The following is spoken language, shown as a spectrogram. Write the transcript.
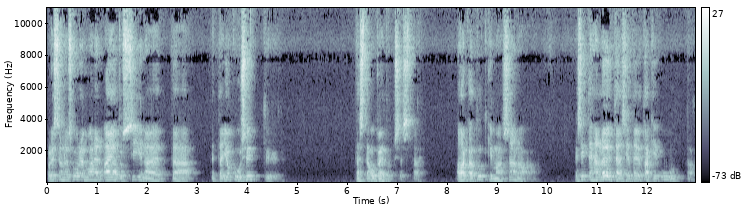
olisi semmoinen suuremmoinen ajatus siinä, että, että joku syttyy tästä opetuksesta, alkaa tutkimaan sanaa. Ja sitten hän löytää sieltä jotakin uutta,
